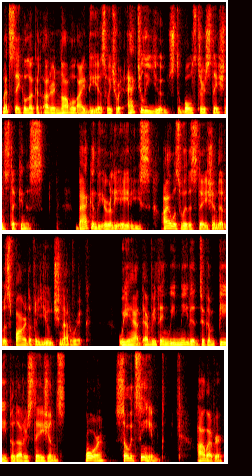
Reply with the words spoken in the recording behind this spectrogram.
let's take a look at other novel ideas which were actually used to bolster station stickiness. Back in the early 80s, I was with a station that was part of a huge network. We had everything we needed to compete with other stations, or so it seemed. However,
